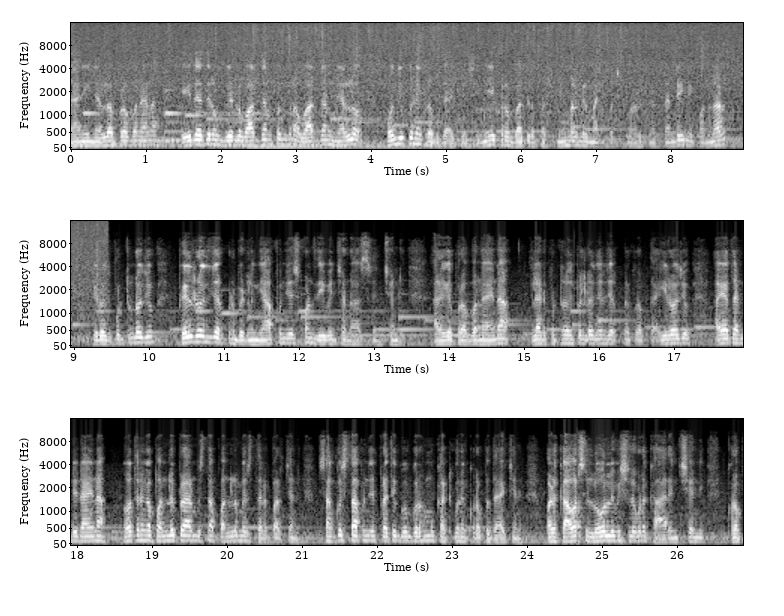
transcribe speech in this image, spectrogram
నాయన ఈ నెలలో ప్రభు నాయన ఏదైతే నువ్వు వాగ్దానం పొందుకున్న వాగ్దానం నెలలో పొందుకునే కృప దయచేసి నీ కృప భద్రపరిచి మిమ్మల్ని మీరు మంచిపరచుకుని అడుగుతున్నారు తండ్రి నీకు వందనాలు. ఈరోజు పుట్టినరోజు పెళ్ళి రోజు జరుపుకున్న బిడ్డలు జ్ఞాపకం చేసుకోండి దీవించండి ఆశ్రయించండి. అలాగే ప్రభు నాయన ఇలాంటి పుట్టినరోజు పెళ్ళి రోజు జరుపుకున్న కృప ఈ రోజు అయ్యా తండ్రి నాయన నూతనంగా పనులు ప్రారంభిస్తున్న పనులు మీరు స్థిరపరచండి. శంకుస్థాపన చేసి ప్రతి గృహము కట్టుకునే కృప దాయించండి వాళ్ళకి కావాల్సిన లోన్ల విషయంలో కూడా కారించండి కృప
